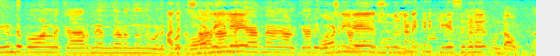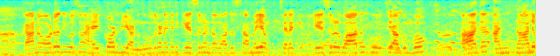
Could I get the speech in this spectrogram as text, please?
നീണ്ടു പോകാനുള്ള കാരണം അത് വെളിപ്പെടുത്തും കോടതിയിലെ കോടതിയിലെ നൂറുകണക്കിന് കേസുകൾ ഉണ്ടാവും. കാരണം ഓരോ ദിവസം ഹൈക്കോടതിയാണ്. നൂറുകണക്കിന് കേസുകൾ ഉണ്ടാവും. അത് സമയം ചില കേസുകൾ വാദം പൂർത്തിയാകുമ്പോൾ ആകെ നാല്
